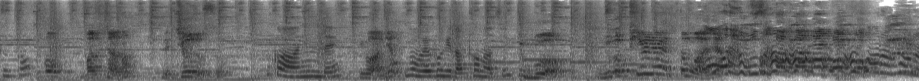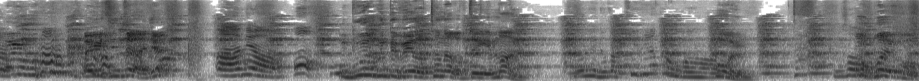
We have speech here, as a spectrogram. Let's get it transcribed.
그거? 어? 맞지 않아? 근데 지워졌어. 그거 아닌데. 이거 아니야? 이거 왜 거기 나타나지? 이거 뭐야? 누가 피 흘렸던 거 아니야? 서로 서로. 아 이거 진짜 아니야? 아, 아니야. 어? 어, 뭐야 근데 왜 나타나 갑자기 얘만 여기 누가 피 흘렸던 거. 헐 무서워. 어 뭐야 이거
